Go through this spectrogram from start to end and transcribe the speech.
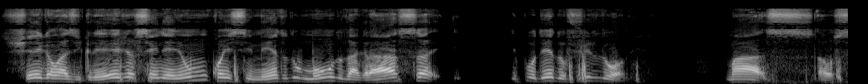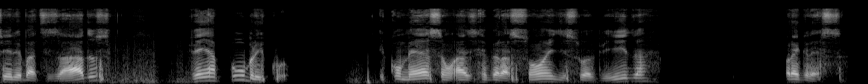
Chegam às igrejas sem nenhum conhecimento do mundo da graça e poder do Filho do Homem. Mas, ao serem batizados, vêm a público e começam as revelações de sua vida pregressa,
